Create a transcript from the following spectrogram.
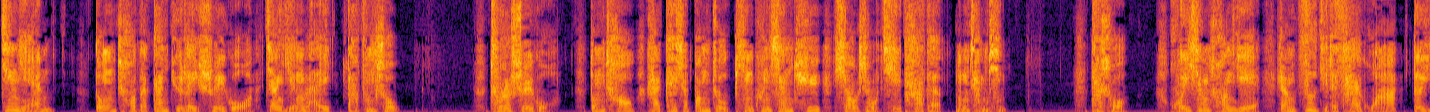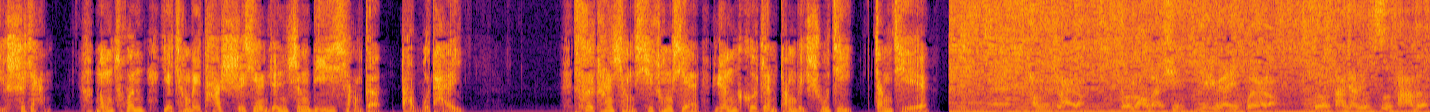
今年，董超的柑橘类水果将迎来大丰收。除了水果，董超还开始帮助贫困山区销售其他的农产品。他说：“回乡创业，让自己的才华得以施展，农村也成为他实现人生理想的大舞台。”四川省西充县仁和镇党委书记张杰：“他们来了，说老百姓也愿意回来了，说大家就自发的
